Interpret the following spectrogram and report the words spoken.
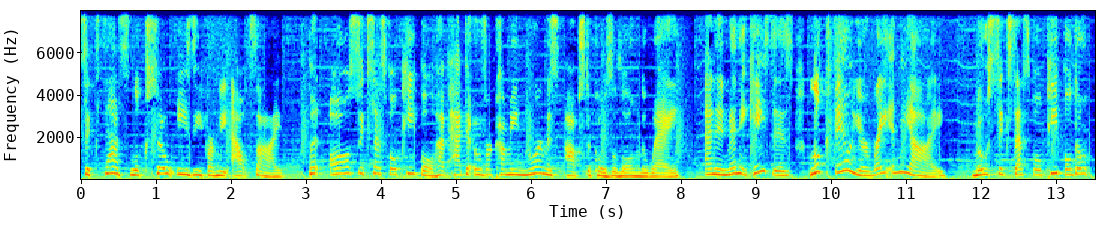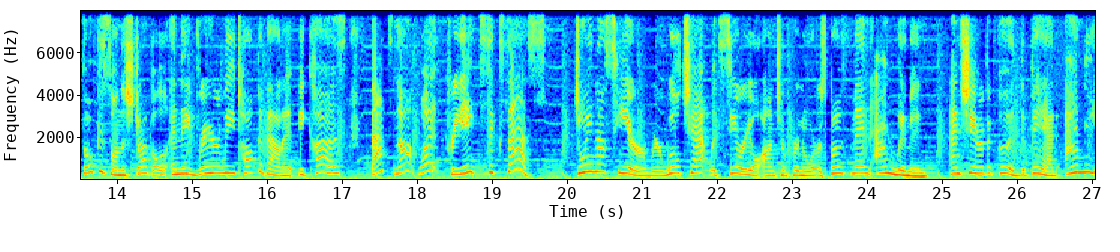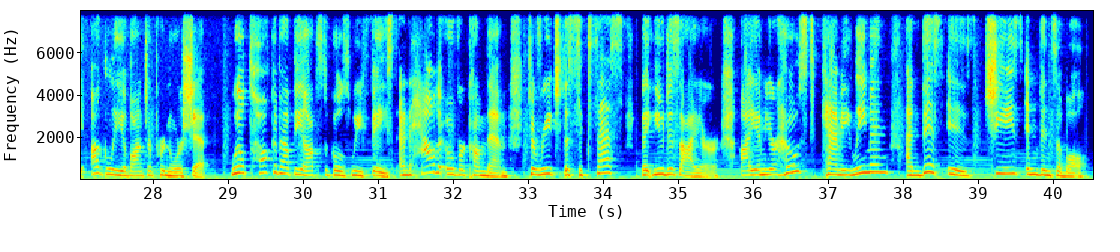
success looks so easy from the outside, but all successful people have had to overcome enormous obstacles along the way, and in many cases, look failure right in the eye. Most successful people don't focus on the struggle and they rarely talk about it because that's not what creates success. Join us here where we'll chat with serial entrepreneurs, both men and women, and share the good, the bad, and the ugly of entrepreneurship. We'll talk about the obstacles we faced and how to overcome them to reach the success that you desire. I am your host, Cami Lehman, and this is She's Invincible.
